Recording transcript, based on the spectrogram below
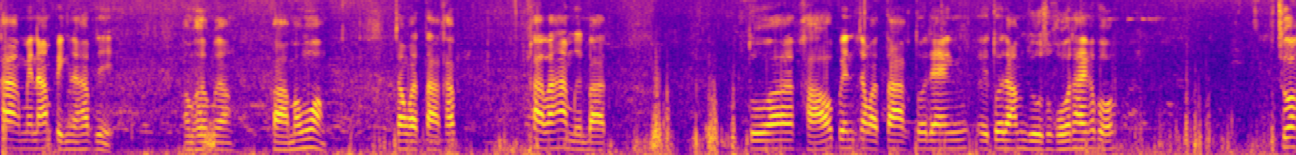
ข้างแม่น้ำปิงนะครับนี่อำเภอเมืองป่ามะม่วง จังหวัดตากครับ ข้างละห้าหมื่นบาท ตัวขาวเป็นจังหวัดตากตัวแดงเอยตัวดำอยู่สุโขทัยครับผม ช่วง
